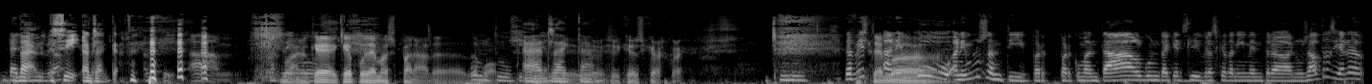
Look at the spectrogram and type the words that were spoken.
del De, llibre. sí, exacte. En fi, um, Bueno, què, què podem esperar de, de Vox? Exacte. És que, és que, és que... De fet, Estem a- anem-lo anem a sentir per, per comentar algun d'aquests llibres que tenim entre nosaltres i ara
